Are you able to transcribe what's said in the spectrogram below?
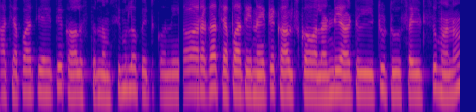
ఆ చపాతీ అయితే కాలుస్తున్నాం. సిమ్లో పెట్టుకొని త్వరగా చపాతీని అయితే కాల్చుకోవాలండి. అటు ఇటు టూ సైడ్స్ మనం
